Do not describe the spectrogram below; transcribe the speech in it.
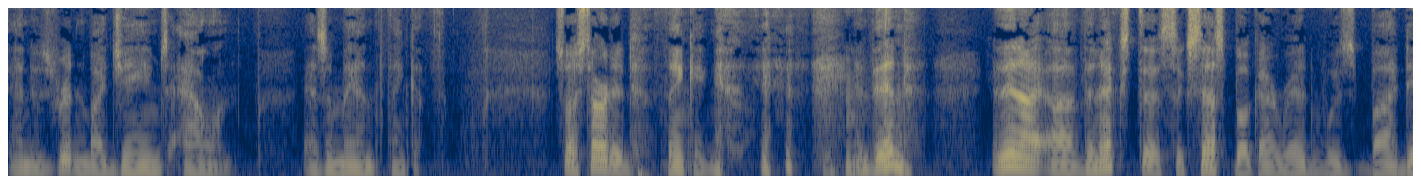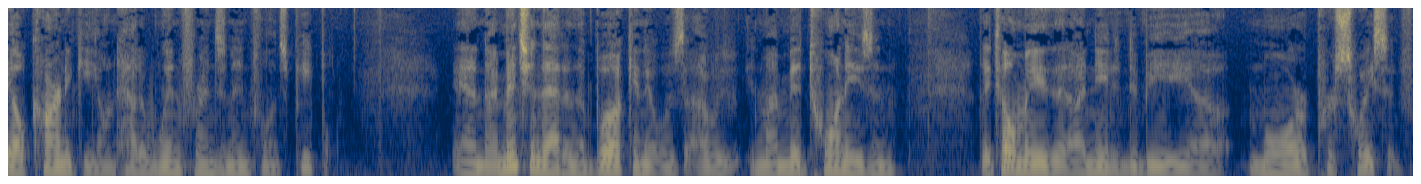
and it was written by James Allen, as a man thinketh. So I started thinking, and then and then I, uh, the next uh, success book I read was by Dale Carnegie on how to win friends and influence people. And I mentioned that in the book, and it was I was in my mid twenties, and they told me that I needed to be uh, more persuasive.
